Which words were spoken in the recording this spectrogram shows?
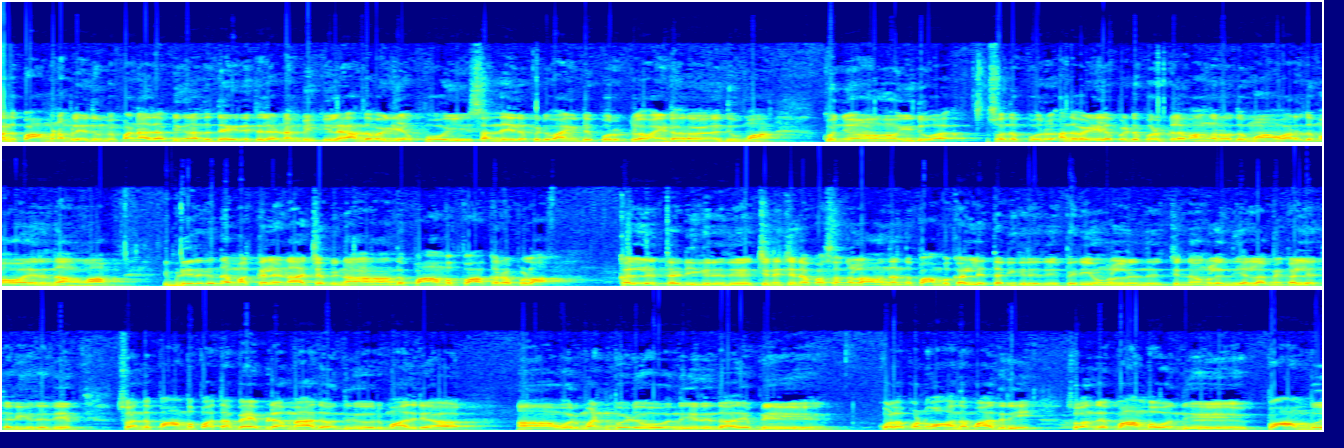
அந்த பாம்பு நம்மளை எதுவுமே பண்ணாது அப்படிங்கிற அந்த தைரியத்தில் நம்பிக்கையில் அந்த வழியாக போய் சந்தையில் போயிட்டு வாங்கிட்டு பொருட்களை வாங்கிட்டு வர இதுவுமா கொஞ்சம் இதுவாக ஸோ அந்த பொருள் அந்த வழியில் போயிட்டு பொருட்களை வாங்குறதுமா வரதுமாவும் இருந்தாங்களாம். இப்படி இருக்கிற மக்கள் என்ன ஆச்சு அப்படின்னா அந்த பாம்பை பார்க்குறப்பெல்லாம் கல் தடிக்கிறது சின்ன சின்ன பசங்கள்லாம் வந்து அந்த பாம்பு கல் தடிக்கிறது பெரியவங்கலேருந்து சின்னவங்கலேருந்து எல்லாமே கல் தடிக்கிறது. ஸோ அந்த பாம்பை பார்த்தா பயப்படாமல் அதை வந்து ஒரு மாதிரியாக ஒரு மண்புழு வந்து இருந்தால் அது எப்படி கொலை பண்ணுவோம் அந்த மாதிரி. ஸோ அந்த பாம்பை வந்து பாம்பு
